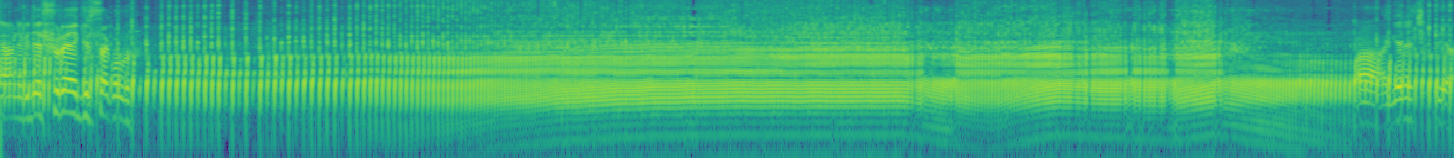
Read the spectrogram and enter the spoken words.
Yani bir de şuraya girsek olur. Aa gene çıktı ya.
